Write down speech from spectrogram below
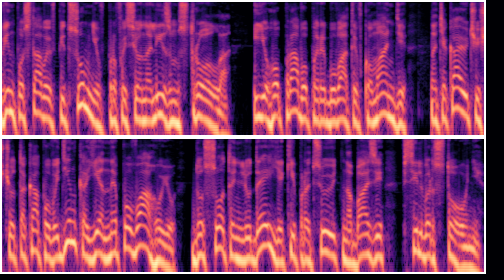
Він поставив під сумнів професіоналізм Стролла і його право перебувати в команді, натякаючи, що така поведінка є неповагою до сотень людей, які працюють на базі в Сільверстоуні.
